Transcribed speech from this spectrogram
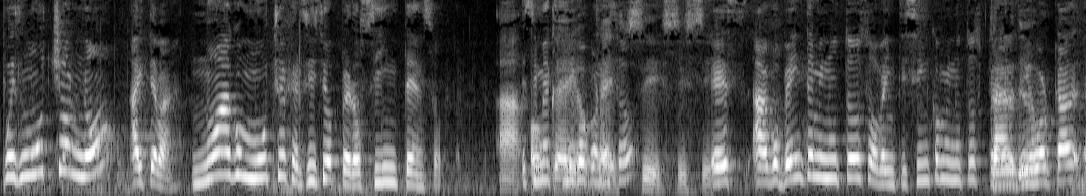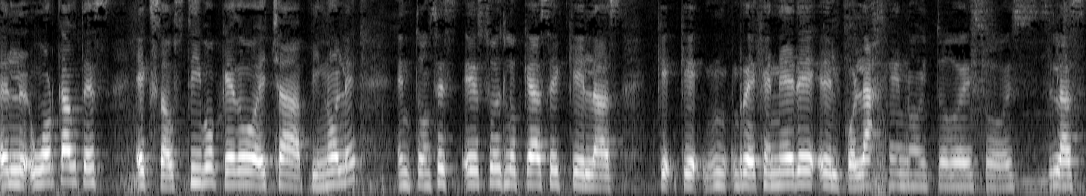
Pues mucho no, ahí te va. No hago mucho ejercicio, pero sí intenso. Ah, ¿Sí me ok, explico con eso? Sí, sí, sí. Es, hago 20 minutos o 25 minutos, pero el workout, el workout es exhaustivo, quedo hecha a pinole. Entonces, eso es lo que hace que las que, que regenere el colágeno y todo eso. Es las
